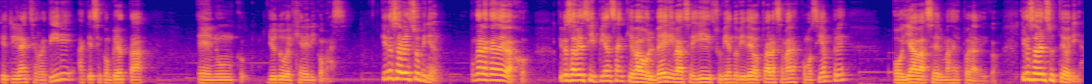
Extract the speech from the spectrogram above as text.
que Triline se retire a que se convierta en un youtuber genérico más. Quiero saber su opinión. Pónganla acá debajo. Quiero saber si piensan que va a volver y va a seguir subiendo videos todas las semanas como siempre. O ya va a ser más esporádico. Quiero saber sus teorías.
